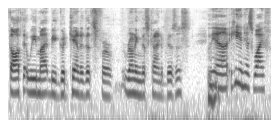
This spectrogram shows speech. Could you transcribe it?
thought that we might be good candidates for running this kind of business. Yeah, he and his wife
